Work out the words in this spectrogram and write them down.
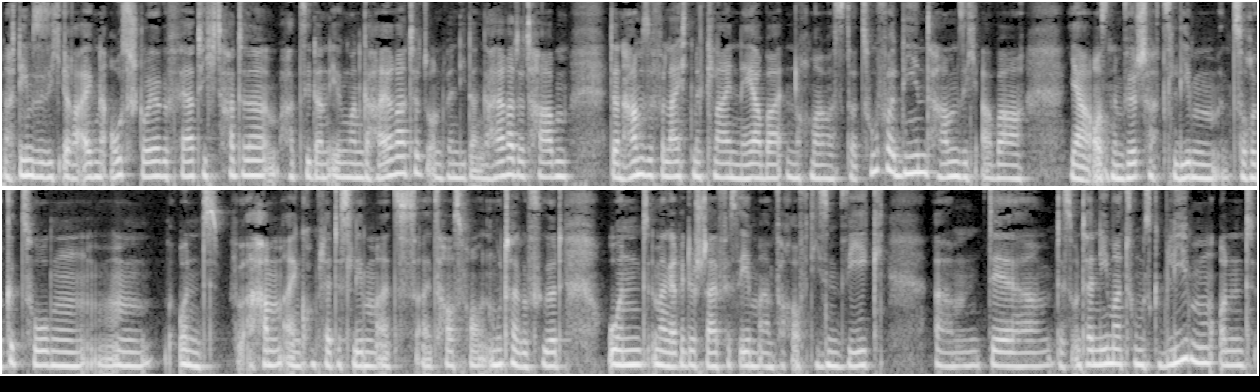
Nachdem sie sich ihre eigene Aussteuer gefertigt hatte, hat sie dann irgendwann geheiratet. Und wenn die dann geheiratet haben, dann haben sie vielleicht mit kleinen Näharbeiten noch mal was dazu verdient, haben sich aber ja aus einem Wirtschaftsleben zurückgezogen mm, und haben ein komplettes Leben als als Hausfrau und Mutter geführt. Und Margarete Steif ist eben einfach auf diesem Weg ähm, der, des Unternehmertums geblieben und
